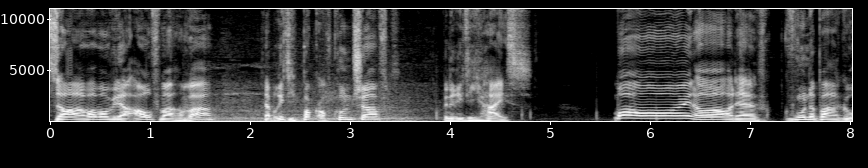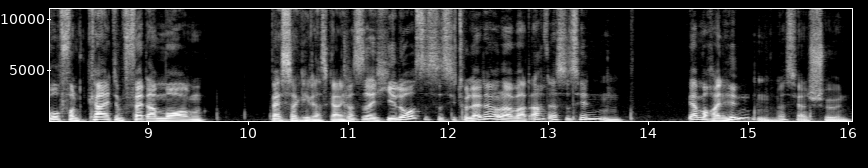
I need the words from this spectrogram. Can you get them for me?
So, wollen wir wieder aufmachen, wa? Ich habe richtig Bock auf Kundschaft. Bin richtig heiß. Moin! Oh, der wunderbare Geruch von kaltem Fett am Morgen. Besser geht das gar nicht. Was ist eigentlich hier los? Ist das die Toilette oder was? Ach, das ist hinten. Wir haben auch einen hinten. Das ist ja schön.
